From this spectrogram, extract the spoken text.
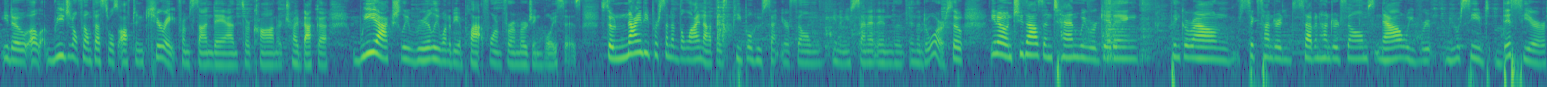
you know, uh, regional film festivals often curate from Sundance or Cannes or Tribeca. We actually really want to be a platform for emerging voices. So 90% of the lineup is people who sent your film, you know, you sent it in the in the door. So, you know, in 2010 we were getting, I think around 600, 700 films. Now we've re- we received this year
